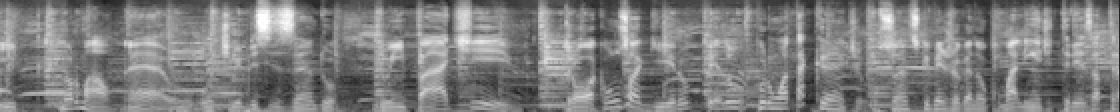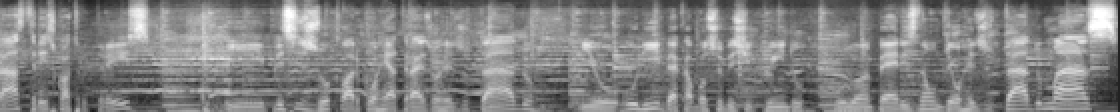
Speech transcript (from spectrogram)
e normal, né? O, o time precisando do empate troca um zagueiro pelo, por um atacante. O Santos que vem jogando com uma linha de três atrás, 3-4-3, e precisou, claro, correr atrás do resultado. E o Uribe acabou substituindo o Luan Pérez, não deu resultado, mas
